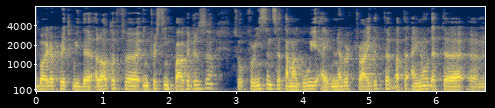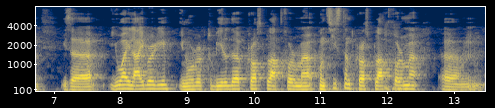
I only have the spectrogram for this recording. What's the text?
boilerplate with a lot of uh, interesting packages. So for instance, Tamagui, I've never tried it, but I know that uh, um, is a UI library in order to build a cross-platform, uh, consistent cross-platform um,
